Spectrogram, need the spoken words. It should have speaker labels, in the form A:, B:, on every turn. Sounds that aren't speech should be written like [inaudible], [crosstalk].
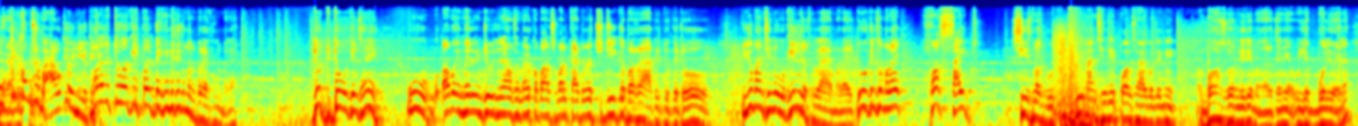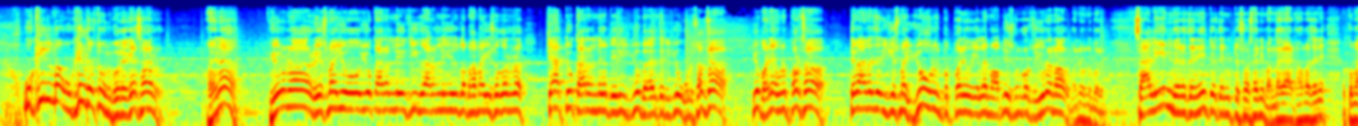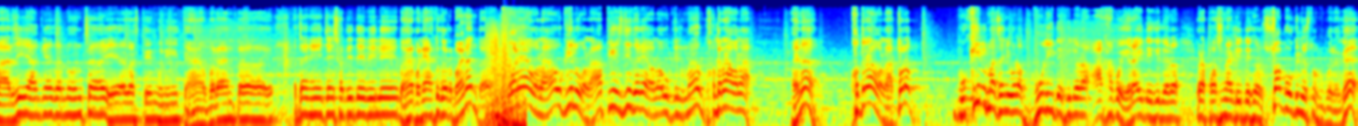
A: वकिल कमजोर भयो कि होइन?
B: मलाई त त्यो वकिल पहिले देख्ने बित्तिकै मन परेको थिएन भने त्यो त्यो वकिल छ नि ऊ अब मेरो इन्टरभ्यू लिन आउँछ मेरो कपाल सपाल काटेर चिटिक्क परेर आएको थियो त्यो केटो यो मान्छे नि वकिल जस्तो लाग्यो मलाई। त्यो वकिल त मलाई first sight see is not good यो मान्छेले पल्साएको चाहिँ नि बहस गर्ने रे भनेर चाहिँ नि उसले बोल्यो होइन। वकिलमा वकिल जस्तो हुनु पऱ्यो क्या सर। होइन? हेर न यसमा यो यो कारणले यी कारणले यो दफामा यसो गरेर त्यहाँ त्यो कारणले गर्दाखेरि यो भएर चाहिँ यो हुनसक्छ। यो भने हुनुपर्छ। त्यही भएर चाहिँ यसमा यो हुनु पऱ्यो यसलाई म अब्जेक्सन गर्छु। यो र नर भन्ने हुनु पऱ्यो सालिन भएर चाहिँ त्यो चाहिँ त्यो सोसाइटी भन्दा गएको ठाउँमा चाहिँ कुमारजी आज्ञा गर्नुहुन्छ। हे अगस्त्य मुनि त्यहाँ उपरान्त चाहिँ नि चाहिँ सतीदेवीले भनेर भने जस्तो गरेर भएन नि त। पढ्या होला वकिल होला पिएचडी गरे होला वकिलमा खतरा होला होइन? खतरा होला। तर वकिलमा चाहिँ एउटा बोलीदेखि लिएर आँखाको हेराइदेखि लिएर एउटा पर्सनालिटीदेखि लिएर सब वकिल जस्तो हुनु पऱ्यो क्या?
